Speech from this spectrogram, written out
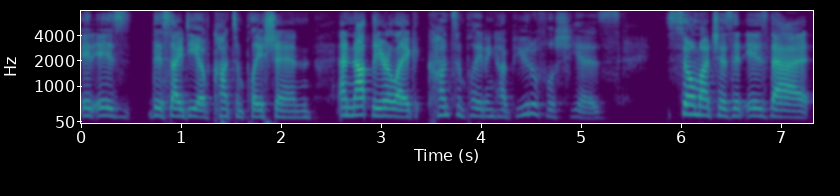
It is this idea of contemplation, and not that you're like contemplating how beautiful she is, so much as it is that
